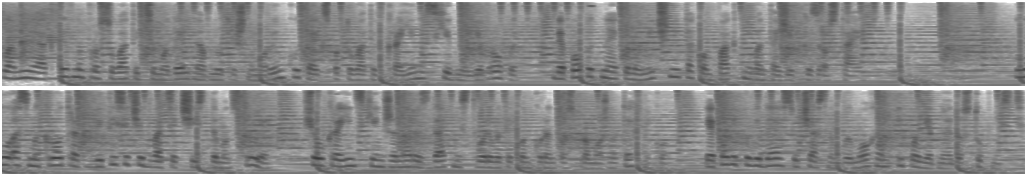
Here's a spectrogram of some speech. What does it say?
планує активно просувати цю модель на внутрішньому ринку та експортувати в країни Східної Європи, де попит на економічні та компактні вантажівки зростає. Luas Microtrack 2026 демонструє, що українські інженери здатні створювати конкурентоспроможну техніку, яка відповідає сучасним вимогам і поєднує доступність,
